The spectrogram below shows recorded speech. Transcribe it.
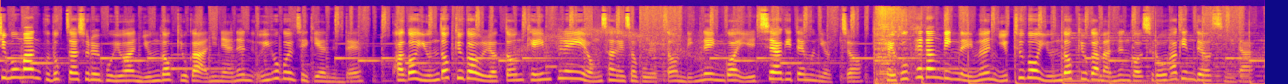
15만 구독자 수를 보유한 윤덕규가 아니냐는 의혹을 제기했는데 과거 윤덕규가 올렸던 게임 플레이 영상에서 보였던 닉네임과 일치하기 때문이었죠. 결국 해당 닉네임은 유튜버 윤덕규가 맞는 것으로 확인되었습니다.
